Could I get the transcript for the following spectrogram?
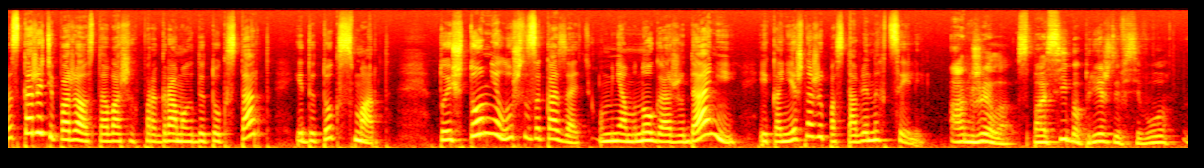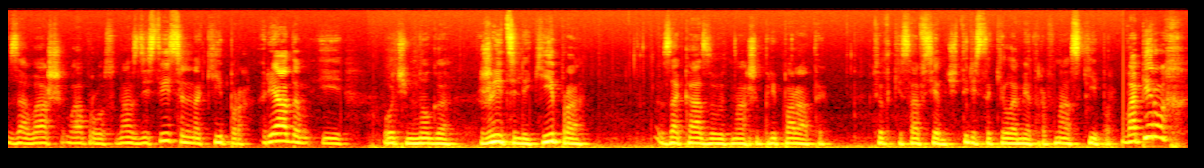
Расскажите, пожалуйста, о ваших программах Detox Start и Detox Smart. То есть, что мне лучше заказать? У меня много ожиданий и, конечно же, поставленных целей. Анжела, спасибо прежде всего за ваш вопрос. У нас действительно Кипр рядом, и очень много жителей Кипра заказывают наши препараты. Все-таки совсем 400 километров на Кипр. Во-первых,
